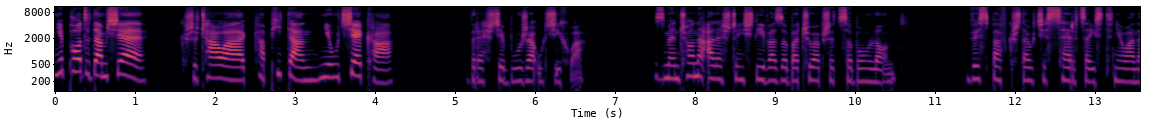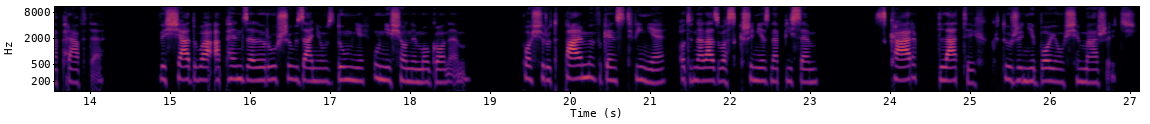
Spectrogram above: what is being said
Nie poddam się! Krzyczała: Kapitan, nie ucieka! Wreszcie burza ucichła. Zmęczona, ale szczęśliwa, zobaczyła przed sobą ląd. Wyspa w kształcie serca istniała naprawdę. Wysiadła, a pędzel ruszył za nią z dumnie uniesionym ogonem. Pośród palm w gęstwinie odnalazła skrzynię z napisem Skarb dla tych, którzy nie boją się marzyć.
